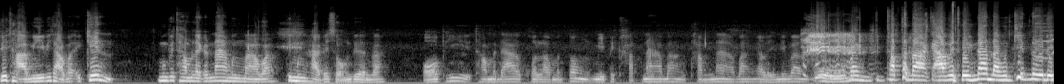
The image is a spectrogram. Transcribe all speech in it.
พี่ถามมีพี่ถามว่าไอ้เก้นมึงไปทำอะไรกันหน้ามึงมาวะที่มึงหายไปสองเดือนวะอ๋อพี่ธรรมดาคนเรามันต้องมีไปขัดหน้าบ้างทำหน้าบ้างอะไรนี่บ้างโอ้โหแม่งพัฒนาการไปถึงด้านนั้นมึงคิดดูดิ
